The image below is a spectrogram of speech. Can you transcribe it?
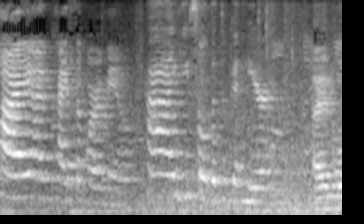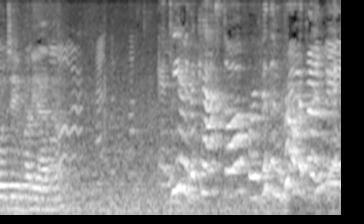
Hi, I'm Caisa Borromeo. Hi, Liesl Batucan here. I'm OJ Mariano. And we are the cast of Forbidden Broadway.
